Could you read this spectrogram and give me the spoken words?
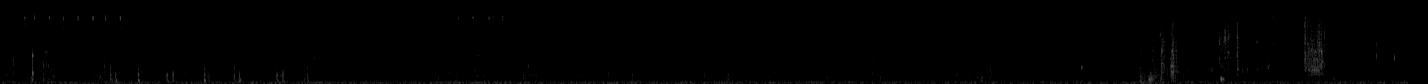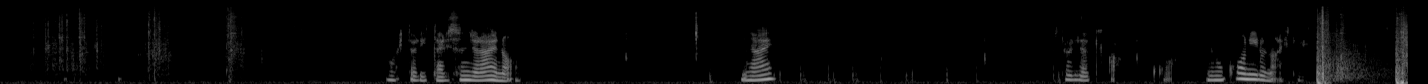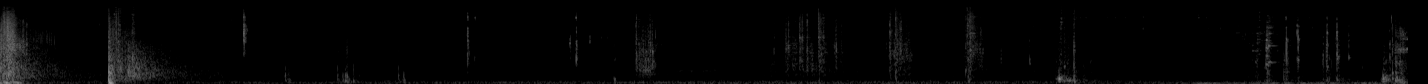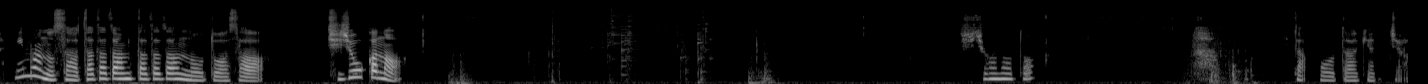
もう一人いたりすんじゃないの？いない？一人だけか。ここは向こうにいるな、一人。今のさ、タタタンタタタンの音はさ、地上かな？地上の音来た、ウォーターキャッチャー。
